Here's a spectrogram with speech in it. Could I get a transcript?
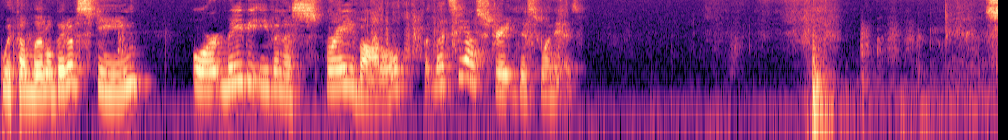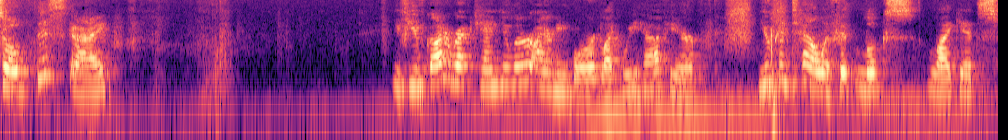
with a little bit of steam or maybe even a spray bottle. But let's see how straight this one is. So this guy, if you've got a rectangular ironing board like we have here, you can tell if it looks like it's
